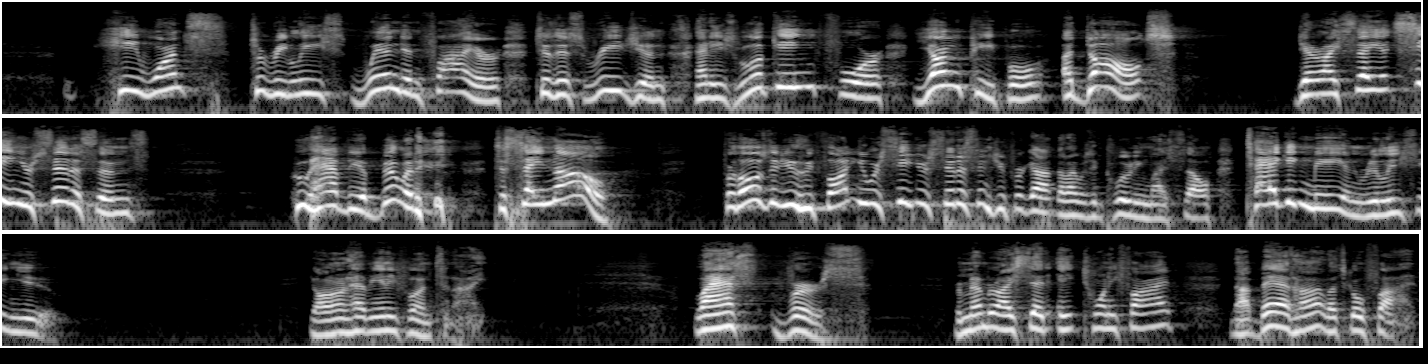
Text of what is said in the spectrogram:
He wants to release wind and fire to this region, and he's looking for young people, adults, dare I say it, senior citizens who have the ability to say no. For those of you who thought you were senior citizens, you forgot that I was including myself, tagging me and releasing you. Y'all aren't having any fun tonight. Last verse. Remember I said 825? Not bad, huh? Let's go 5.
